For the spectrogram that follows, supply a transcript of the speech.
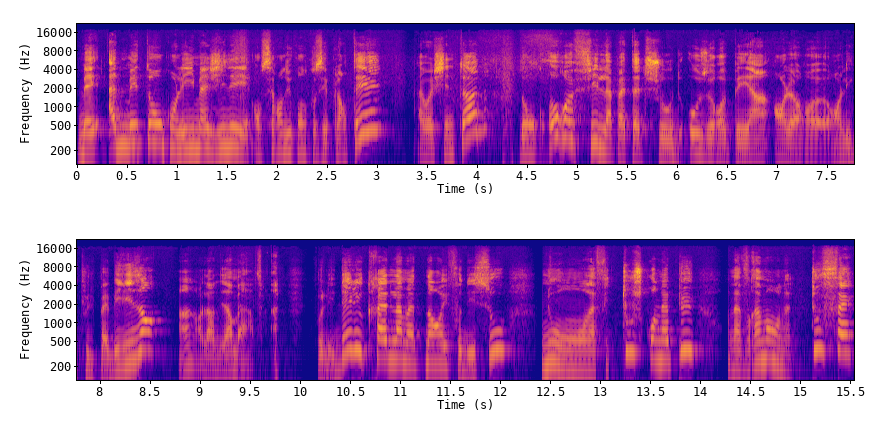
Mais admettons qu'on l'ait imaginé, on s'est rendu compte qu'on s'est planté à Washington. Donc on refile la patate chaude aux Européens en, euh, les culpabilisant, hein, en leur disant bah, faut l'aider l'Ukraine là maintenant, il faut des sous. Nous, on a fait tout ce qu'on a pu. On a vraiment, on a tout fait.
